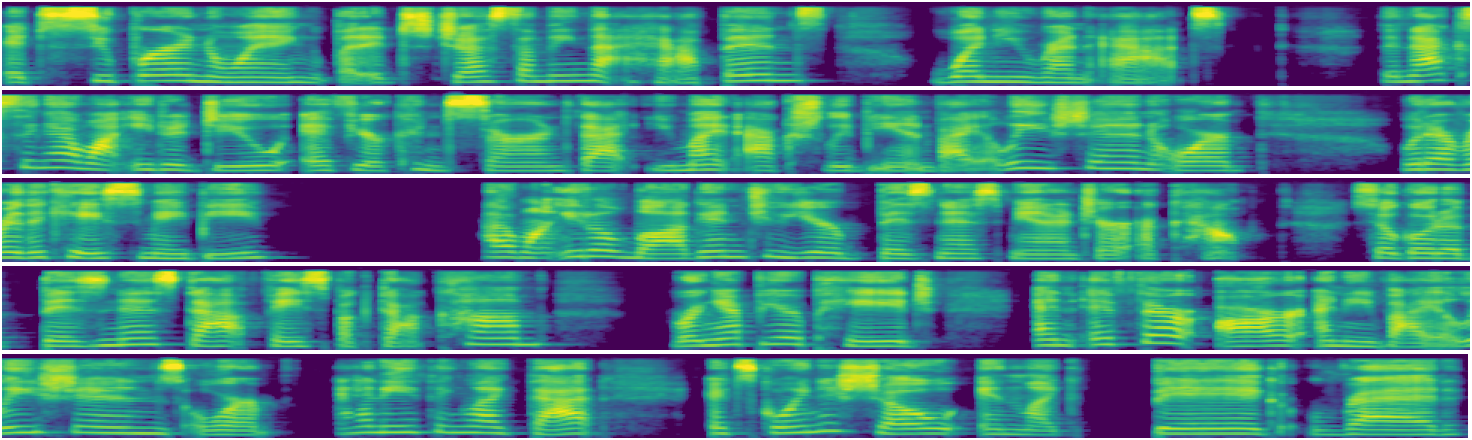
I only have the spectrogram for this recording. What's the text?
It's super annoying, but it's just something that happens when you run ads. The next thing I want you to do if you're concerned that you might actually be in violation or whatever the case may be, I want you to log into your business manager account. So go to business.facebook.com, bring up your page, and if there are any violations or anything like that, it's going to show in like big red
